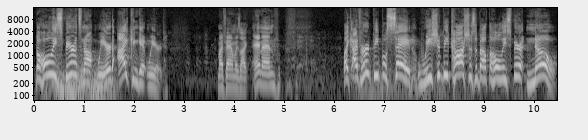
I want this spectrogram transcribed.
The Holy Spirit's not weird. I can get weird. My family's like, Amen. Like, I've heard people say we should be cautious about the Holy Spirit. No,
